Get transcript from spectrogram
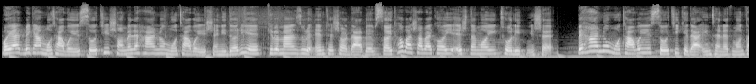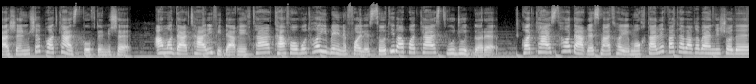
باید بگم محتوای صوتی شامل هر نوع محتوای شنیداریه که به منظور انتشار در وبسایت ها و شبکه های اجتماعی تولید میشه. به هر نوع محتوای صوتی که در اینترنت منتشر میشه پادکست گفته میشه. اما در تعریفی دقیق تر تفاوت بین فایل صوتی و پادکست وجود داره. پادکست ها در قسمت های مختلف و طبقه بندی شده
